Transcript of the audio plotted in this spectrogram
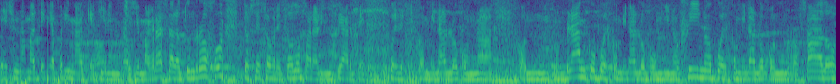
es una materia prima que tiene muchísima grasa, el atún rojo, entonces sobre todo para limpiarte, puedes combinarlo con, una, con un blanco, puedes combinarlo con un vino fino, puedes combinarlo con un rosado,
